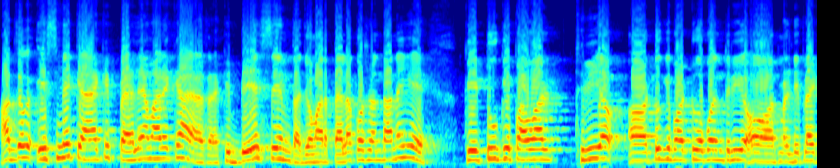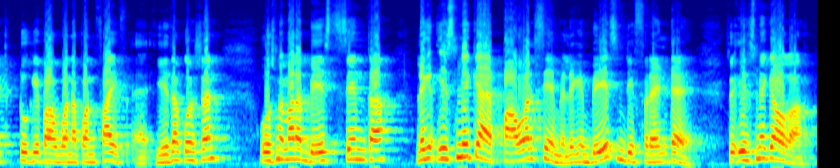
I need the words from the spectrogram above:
अब देखो, इसमें क्या है कि पहले हमारे क्या आया था कि बेस सेम था, जो हमारा पहला क्वेश्चन था ना ये, कि टू की पावर थ्री टू की पावर टू अपन थ्री और मल्टीप्लाई टू के पावर वन अपन फाइव ये था क्वेश्चन उसमें हमारा बेस सेम था। लेकिन इसमें क्या है? पावर सेम है, लेकिन बेस डिफरेंट है। तो इसमें क्या होगा?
